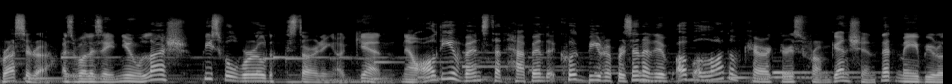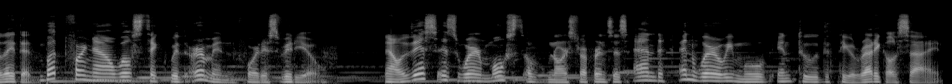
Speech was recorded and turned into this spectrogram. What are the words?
Brasera, as well as a new lush, peaceful world starting again. Now all the events that happened could be representative of a lot of characters from Genshin that may be related, but for now we'll stick with Irmin for this video. Now this is where most of Norse references end and where we move into the theoretical side.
